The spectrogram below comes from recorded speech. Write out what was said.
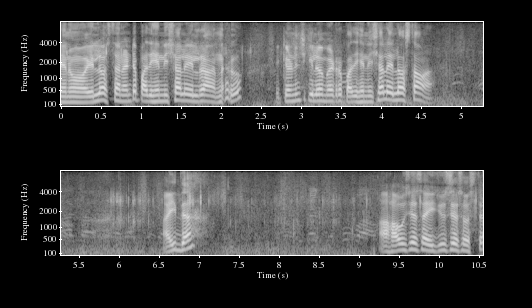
నేను వెళ్ళి వస్తానంటే పదిహేను నిమిషాలు వెళ్ళరా అన్నారు. ఇక్కడ నుంచి కిలోమీటర్ పదిహేను నిమిషాలు వెళ్ళి వస్తావా అయిద్దా? ఆ హౌసెస్ అవి చూసేసి వస్తే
